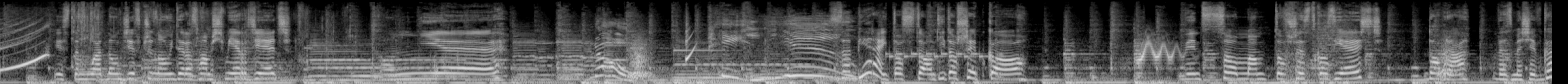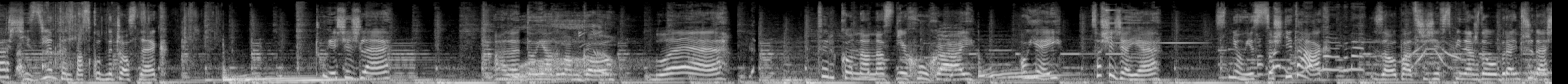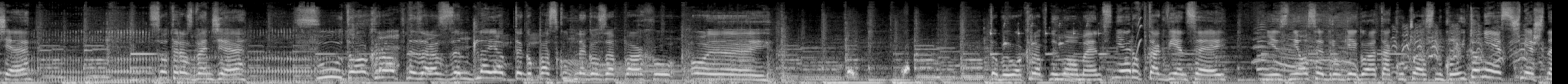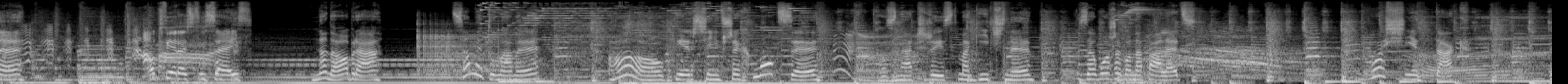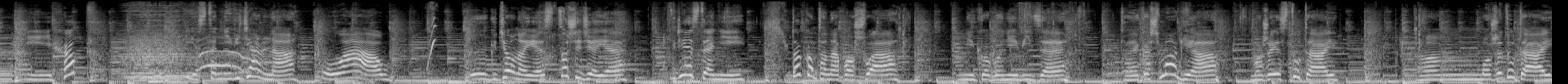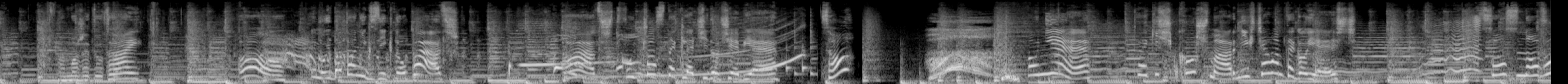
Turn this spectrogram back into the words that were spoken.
Jestem ładną dziewczyną i teraz mam śmierdzieć. O nie! No! Zabieraj to stąd i to szybko. Więc co, mam to wszystko zjeść? Dobra, wezmę się w garść i zjem ten paskudny czosnek. Czuję się źle, ale dojadłam go. Ble. Tylko na nas nie chuchaj. Ojej, co się dzieje? Z nią jest coś nie tak. Zaopatrzy się wspinasz do ubrań, przyda się. Co teraz będzie? Fu, to okropne, zaraz zemdleję od tego paskudnego zapachu. Ojej. To był okropny moment. Nie rób tak więcej. Nie zniosę drugiego ataku czosnku i to nie jest śmieszne. Otwieraj swój safe. No dobra. Co my tu mamy? O, pierścień wszechmocy. To znaczy, że jest magiczny. Założę go na palec. Właśnie tak. I hop. Jestem niewidzialna. Wow. Y, Gdzie ona jest? Co się dzieje? Gdzie jest Eni? Dokąd ona poszła? Nikogo nie widzę. To jakaś magia. Może jest tutaj. Um, może tutaj. A może tutaj? O! I mój batonik zniknął, patrz! Patrz, twój czosnek leci do ciebie. Co? O nie! To jakiś koszmar, nie chciałam tego jeść. Co, znowu?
